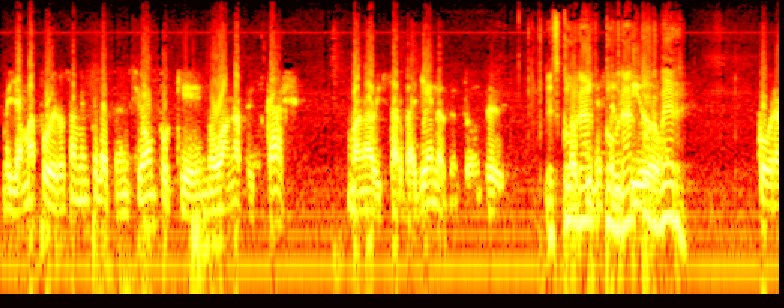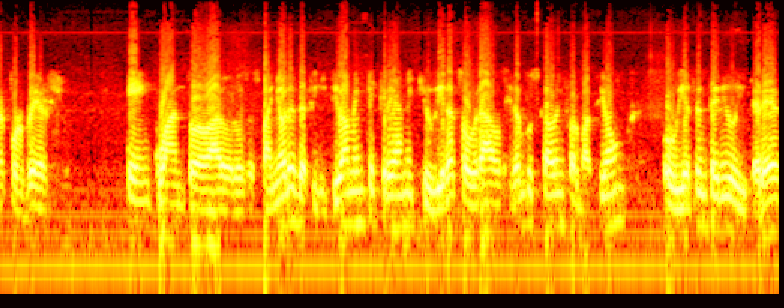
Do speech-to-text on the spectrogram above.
me llama poderosamente la atención porque no van a pescar, van a avistar ballenas, entonces... Es cobrar, cobrar por ver. Cobrar por ver. En cuanto a los españoles, definitivamente créanme que hubiera sobrado, si hubieran buscado información, hubiesen tenido interés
